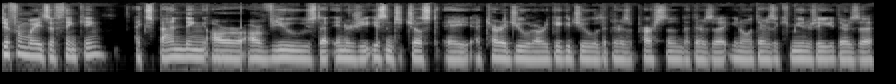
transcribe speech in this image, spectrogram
different ways of thinking expanding our our views that energy isn't just a, a terajoule or a gigajoule that there's a person that there's a you know there's a community there's a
